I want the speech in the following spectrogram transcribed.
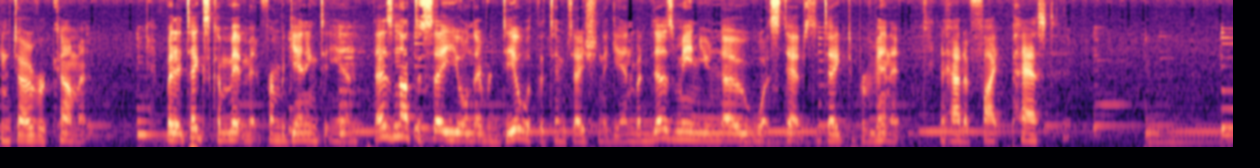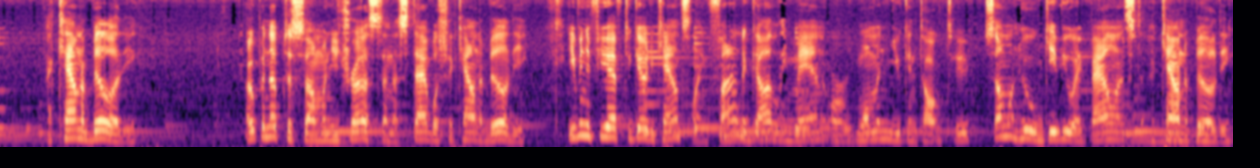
and to overcome it. But it takes commitment from beginning to end. That is not to say you will never deal with the temptation again, but it does mean you know what steps to take to prevent it and how to fight past it. Accountability. Open up to someone you trust and establish accountability. Even if you have to go to counseling, find a godly man or woman you can talk to, someone who will give you a balanced accountability.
